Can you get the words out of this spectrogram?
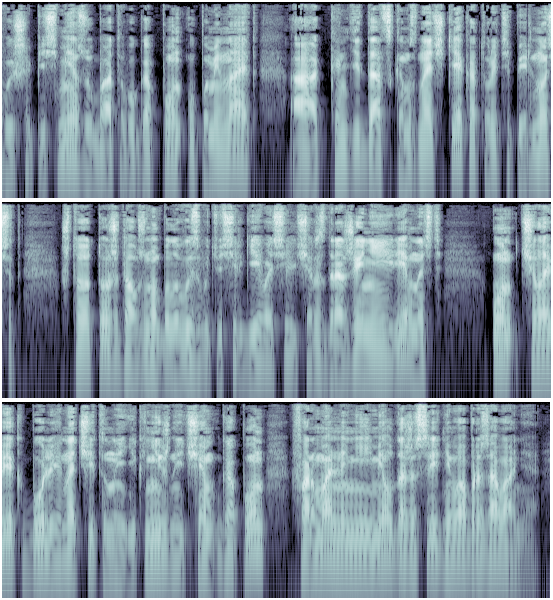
выше письме Зубатову Гапон упоминает о кандидатском значке, который теперь носит, что тоже должно было вызвать у Сергея Васильевича раздражение и ревность. Он, человек более начитанный и книжный, чем Гапон, формально не имел даже среднего образования –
